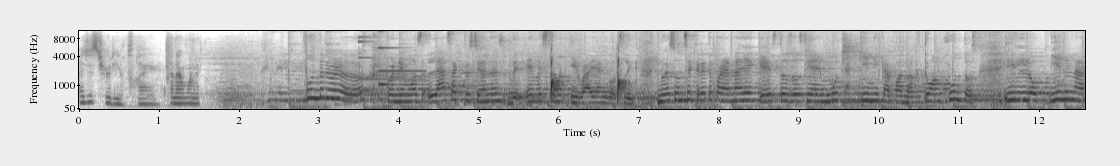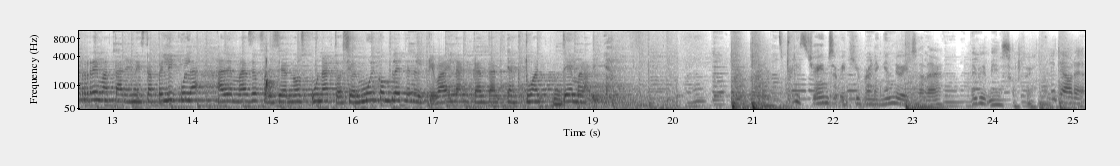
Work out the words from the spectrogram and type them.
I just heard you play, and I wanted... En el punto número 2 ponemos las actuaciones de Emma Stone y Ryan Gosling. No es un secreto para nadie que estos dos tienen mucha química cuando actúan juntos y lo vienen a rematar en esta película, además de ofrecernos una actuación muy completa en el que bailan, cantan y actúan de maravilla. It's pretty strange that we keep running into each. Maybe it means something. I doubt it.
